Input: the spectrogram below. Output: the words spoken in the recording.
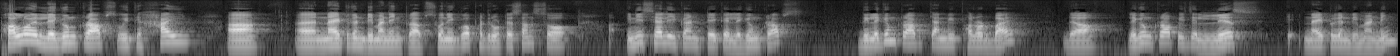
follow a legume crops with high uh, nitrogen demanding crops when you go for the rotation. So, initially you can take a legume crops the legume crop can be followed by the legume crop is a less nitrogen demanding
